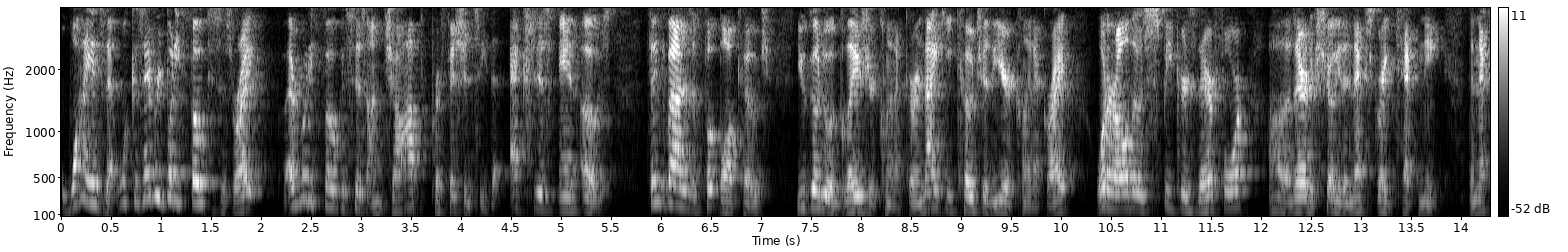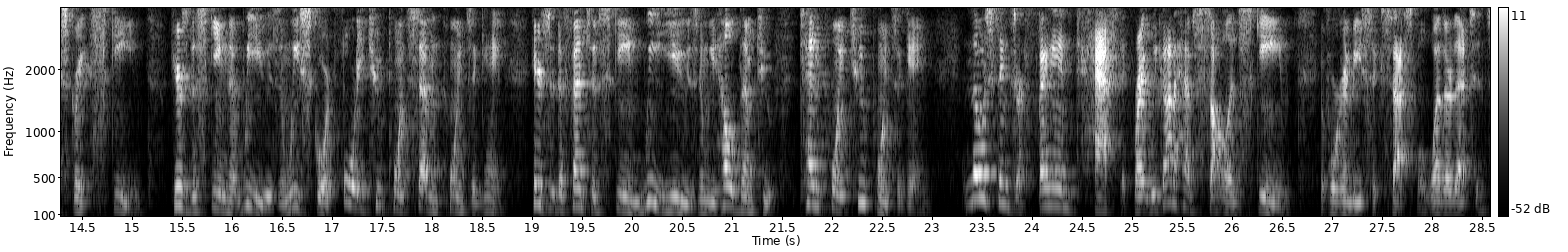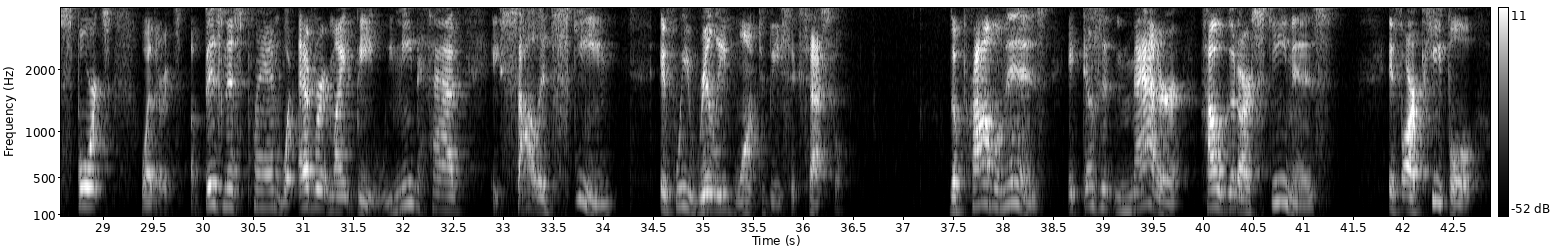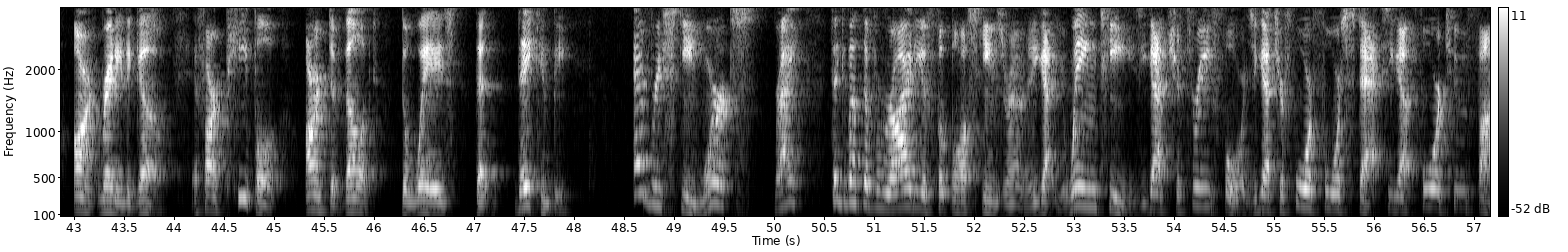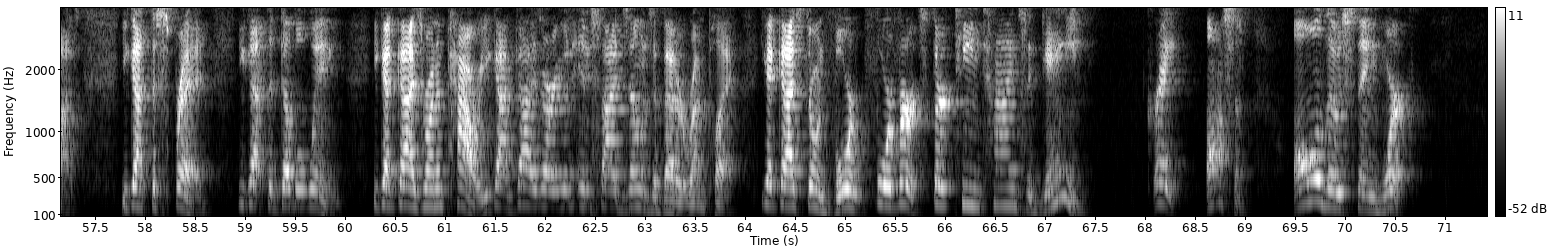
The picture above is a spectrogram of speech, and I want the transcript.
Why is that? Well, because everybody focuses, right? Everybody focuses on job proficiency, the X's and O's. Think about it as a football coach. You go to a Glazier clinic or a Nike Coach of the Year clinic, right? What are all those speakers there for? Oh, they're there to show you the next great technique, the next great scheme, Here's the scheme that we use, and we scored 42.7 points a game. Here's the defensive scheme we used, and we held them to 10.2 points a game. And those things are fantastic, right? We got to have solid scheme if we're going to be successful, whether that's in sports, whether it's a business plan, whatever it might be. We need to have a solid scheme if we really want to be successful. The problem is, it doesn't matter how good our scheme is if our people aren't ready to go. If our people aren't developed the ways that they can be. Every scheme works, right? Think about the variety of football schemes around. You got your wing tees, you got your three fours, you got your four four stacks, you got four two fives, you got the spread, you got the double wing, you got guys running power, you got guys arguing inside zones a better run play. You got guys throwing four, four verts 13 times a game. Great, awesome. All those things work.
